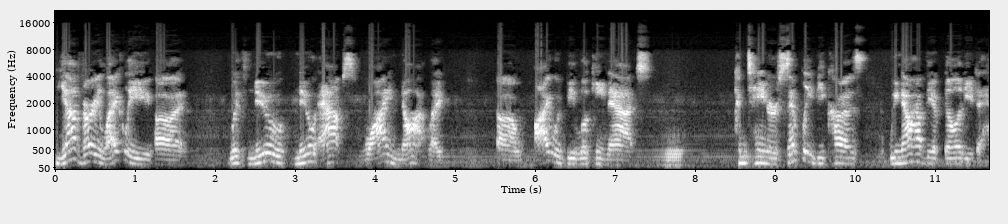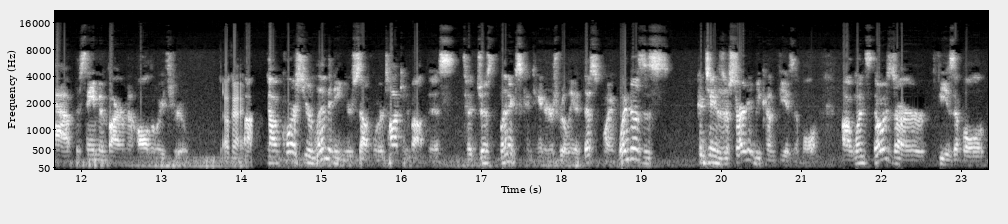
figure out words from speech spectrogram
Yeah, very likely. Uh, with new new apps, why not? Like, uh, I would be looking at containers simply because we now have the ability to have the same environment all the way through. Okay. Uh, now, of course, you're limiting yourself when we're talking about this to just Linux containers, really, at this point. Windows is, containers are starting to become feasible. Uh, once those are feasible,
